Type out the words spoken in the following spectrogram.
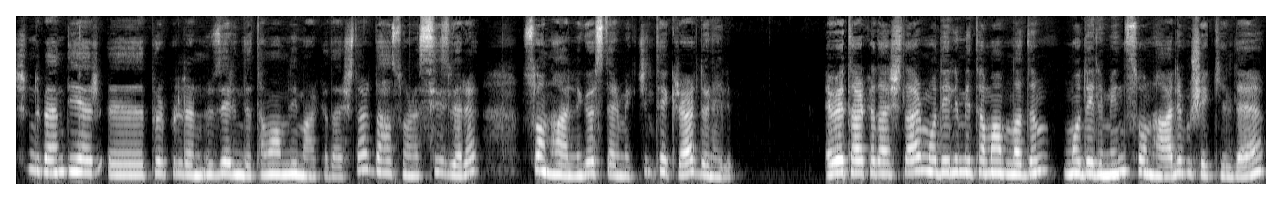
Şimdi ben diğer e, pırpırların üzerinde tamamlayayım arkadaşlar. Daha sonra sizlere son halini göstermek için tekrar dönelim. Evet arkadaşlar modelimi tamamladım. Modelimin son hali bu şekilde.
